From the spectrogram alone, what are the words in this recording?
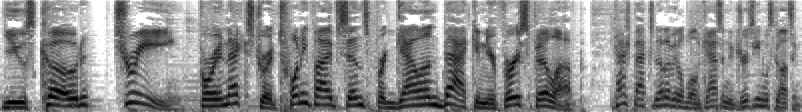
Use code TREE for an extra 25 cents per gallon back in your first fill up. Cashback's not available in gas New Jersey and Wisconsin.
